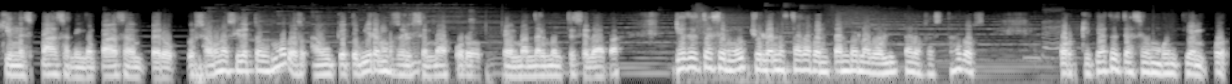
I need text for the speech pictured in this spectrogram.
quienes pasan y no pasan, pero pues aún así de todos modos, aunque tuviéramos el semáforo que manualmente se daba, ya desde hace mucho le han estado aventando la bolita a los estados, porque ya desde hace un buen tiempo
